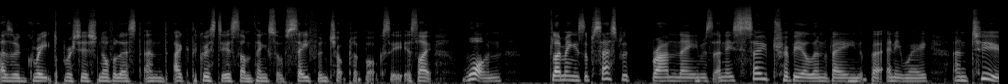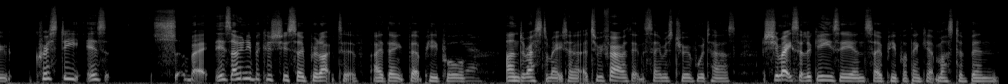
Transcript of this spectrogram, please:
as a great British novelist and Agatha Christie as something sort of safe and chocolate boxy. It's like, one, Fleming is obsessed with brand names and is so trivial and vain, but anyway. And two, Christie is but it's only because she's so productive, I think, that people yeah. Underestimate her. To be fair, I think the same is true of Wodehouse. She makes it look easy, and so people think it must have been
